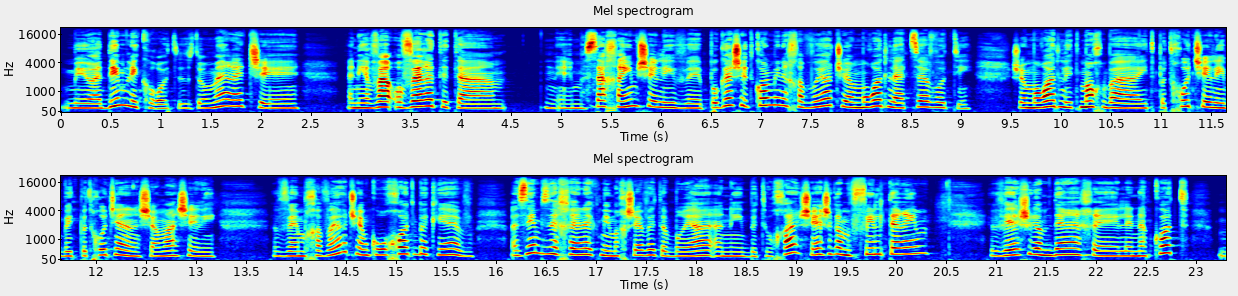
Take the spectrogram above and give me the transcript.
מיועדים לקרות, זאת אומרת שאני עוברת את המסע חיים שלי ופוגשת כל מיני חוויות שאמורות לעצב אותי, שאמורות לתמוך בהתפתחות שלי, בהתפתחות של הנשמה שלי. והן חוויות שהן כרוכות בכאב. אז אם זה חלק ממחשבת הבריאה, אני בטוחה שיש גם פילטרים ויש גם דרך אה, לנקות אה,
